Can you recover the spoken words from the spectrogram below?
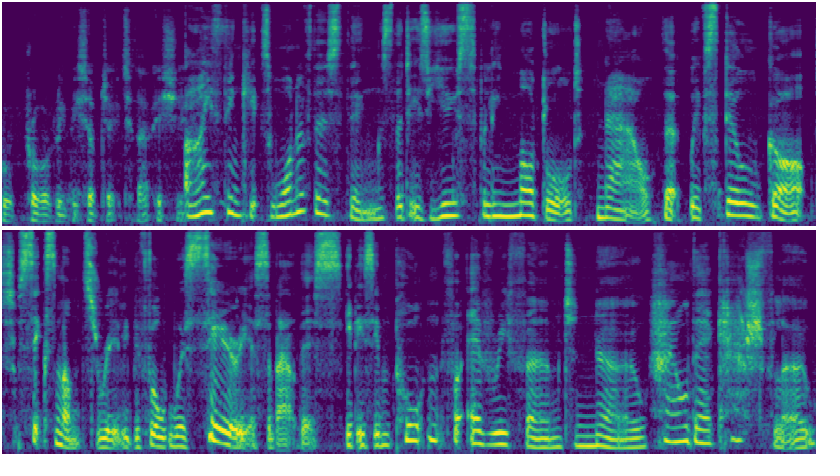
will probably be subject to that issue? I think it's one of those things that is usefully modelled now that we've still got six months really before we're serious about this. It is important for every firm to know how their cash flow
